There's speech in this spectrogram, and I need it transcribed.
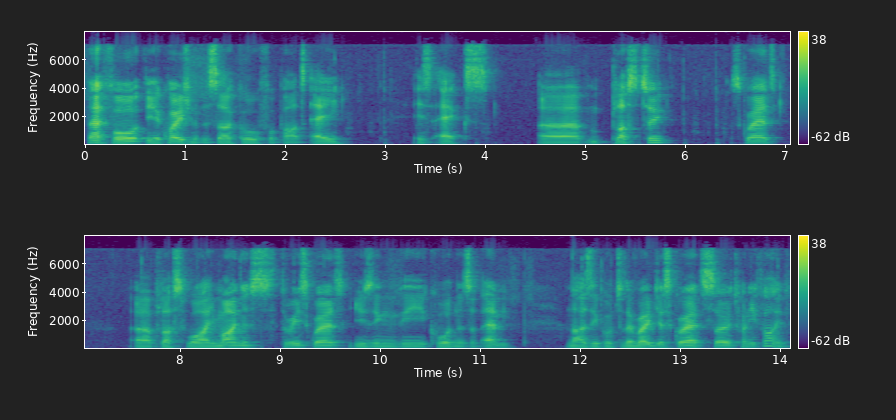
Therefore, the equation of the circle for part A is x uh, plus 2 squared uh, plus y minus 3 squared using the coordinates of m and that is equal to the radius squared, so 25.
